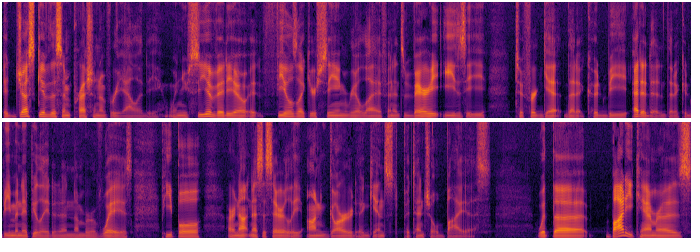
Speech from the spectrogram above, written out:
it just gives this impression of reality. When you see a video, it feels like you're seeing real life, and it's very easy to forget that it could be edited, that it could be manipulated in a number of ways. People are not necessarily on guard against potential bias. With the body cameras,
